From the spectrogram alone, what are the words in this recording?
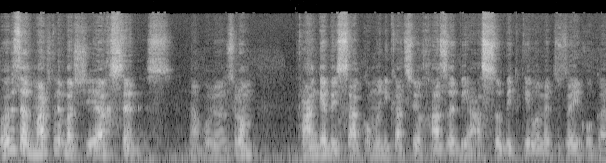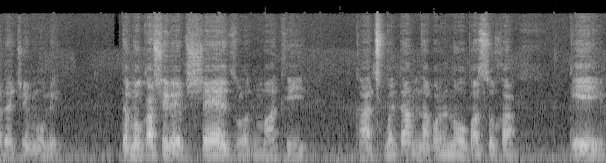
როდესაც მართლება შეახსენეს ნაპოლეონს რომ ფრანგების საკომუნიკაციო ხაზები ასობით კილომეტრზე იყო გადაჭიმული და მოკავშირეებს შეეძლოთ მათი გაწყვეტა, ნაპოლეონმა უპასუხა: "კი,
